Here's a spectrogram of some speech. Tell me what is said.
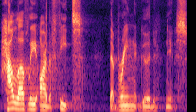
how lovely are the feet that bring good news.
